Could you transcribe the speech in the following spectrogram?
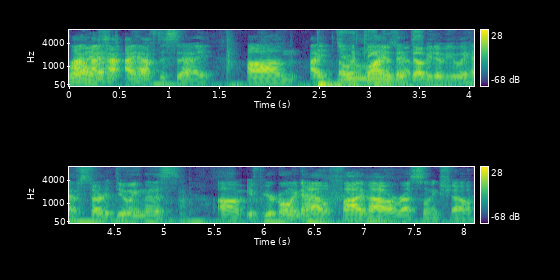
I, I, ha- I have to say, um, I do Oh, like that wrestling. WWE have started doing this. Um, if you're going to have a five hour wrestling show,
